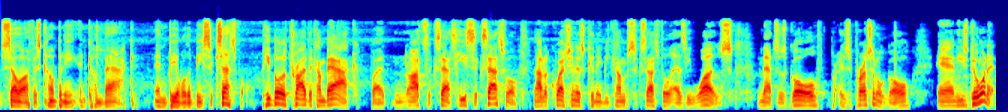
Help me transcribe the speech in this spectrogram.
sell off his company and come back and be able to be successful. People have tried to come back, but not success. He's successful. Now the question is, can he become successful as he was? And that's his goal, his personal goal, and he's doing it.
